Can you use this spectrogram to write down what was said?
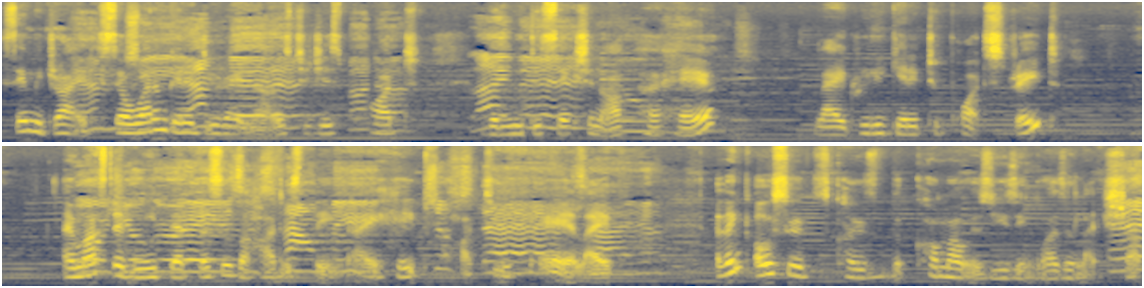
semi-dried so what i'm gonna do right now is to just part the middle section of her hair like really get it to part straight. I must admit that this is the hardest thing. i hate parting hair like i think also it's because the comb i was using wasn't like sharp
